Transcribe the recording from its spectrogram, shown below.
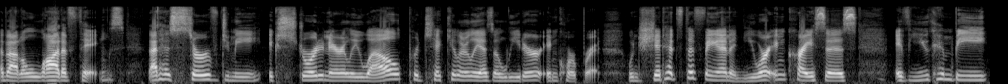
about a lot of things. That has served me extraordinarily well, particularly as a leader in corporate. When shit hits the fan and you are in crisis, if you can be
